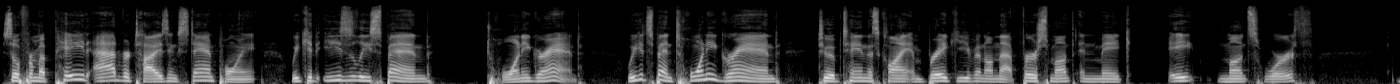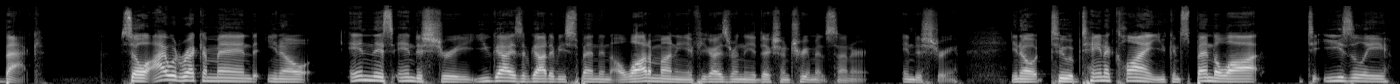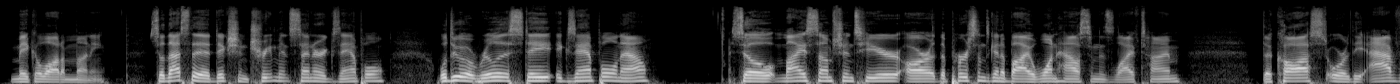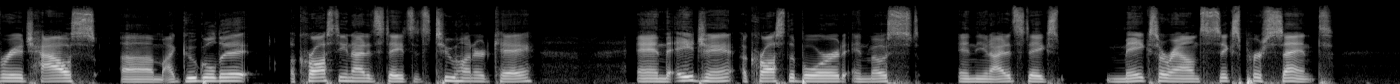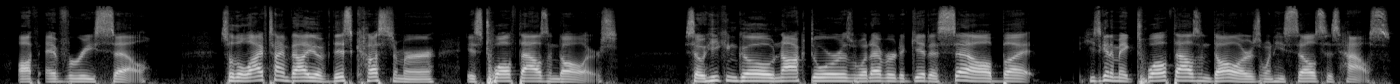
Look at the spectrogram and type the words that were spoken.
So, from a paid advertising standpoint, we could easily spend 20 grand. We could spend 20 grand to obtain this client and break even on that first month and make eight months worth back. So, I would recommend, you know, in this industry, you guys have got to be spending a lot of money if you guys are in the addiction treatment center industry you know, to obtain a client, you can spend a lot to easily make a lot of money. So that's the addiction treatment center example. We'll do a real estate example now. So my assumptions here are the person's going to buy one house in his lifetime. The cost or the average house, um, I googled it across the United States. It's 200k, and the agent across the board in most in the United States makes around 6% off every sell. So the lifetime value of this customer is $12,000. So he can go knock doors, whatever, to get a sell, but he's going to make $12,000 when he sells his house.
